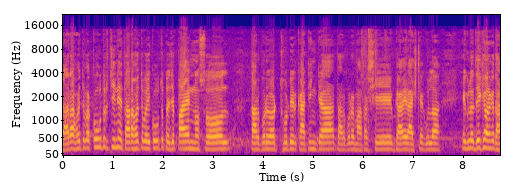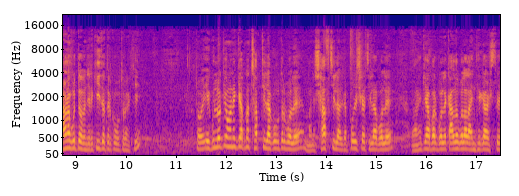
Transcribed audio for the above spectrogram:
যারা হয়তো বা কবুতর চিনে, তারা হয়তো বা এই কবুতরটা যে পায়ের নসল, তারপরে ওর ঠোঁটের কাটিংটা তারপরে মাথার শেপ গায়ের আইসটাগুলা এগুলো দেখে অনেকে ধারণা করতে পারবেন যে এটা কী জাতের কবুতর আর কি। তো এগুলোকে অনেকে আপনার ছাপচিলা কবুতর বলে মানে সাফ চিলা, যেটা পরিষ্কার চিলা বলে। অনেকে আবার বলে কালো গলা লাইন থেকে আসছে,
